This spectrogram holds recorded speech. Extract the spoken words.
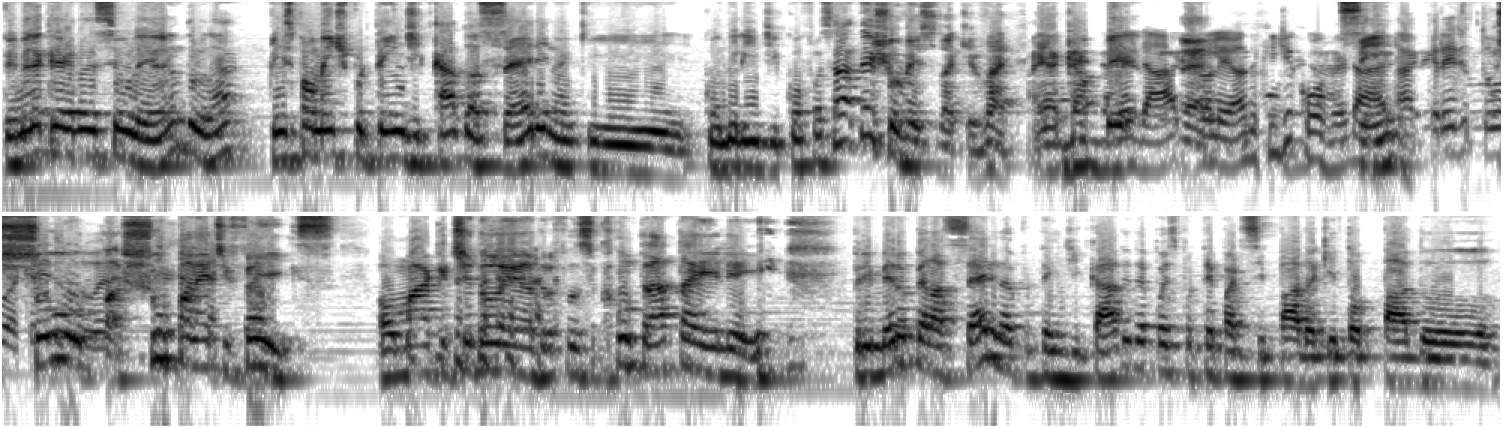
Primeiro eu queria agradecer o Leandro, né? Principalmente por ter indicado a série, né? Que quando ele indicou, falou assim: ah, deixa eu ver isso daqui, vai. Aí acabei. É verdade, é. o Leandro que indicou, verdade. Sim. Acreditou, acreditou. Chupa, é. chupa Netflix. O marketing do Leandro, falou assim, contrata ele aí. Primeiro pela série, né, por ter indicado, e depois por ter participado aqui, topado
